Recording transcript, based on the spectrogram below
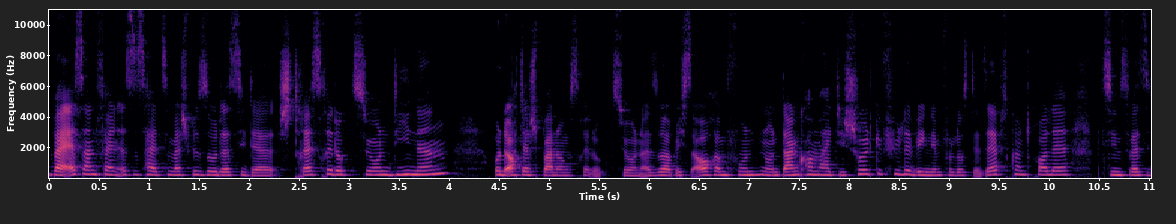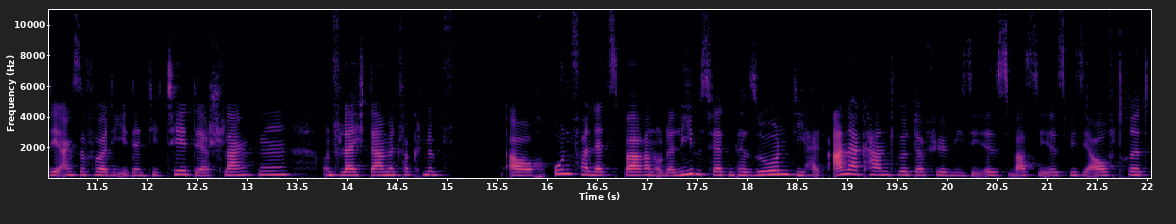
Bei Essanfällen ist es halt zum Beispiel so, dass sie der Stressreduktion dienen und auch der Spannungsreduktion. Also habe ich es auch empfunden. Und dann kommen halt die Schuldgefühle wegen dem Verlust der Selbstkontrolle, beziehungsweise die Angst davor, die Identität der Schlanken und vielleicht damit verknüpft auch unverletzbaren oder liebenswerten Person, die halt anerkannt wird dafür, wie sie ist, was sie ist, wie sie auftritt,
